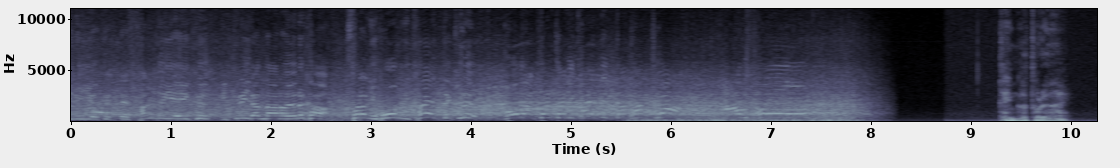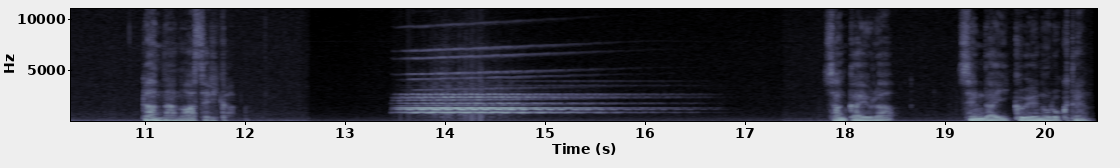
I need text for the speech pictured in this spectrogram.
二塁を蹴って三塁へ行く。一塁ランナーの米川。さらにホームに帰ってくる。ボールはキャッチャーに帰ってきた。タッチはアウト。点が取れない。ランナーの焦りか3回裏仙台育英の6点。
